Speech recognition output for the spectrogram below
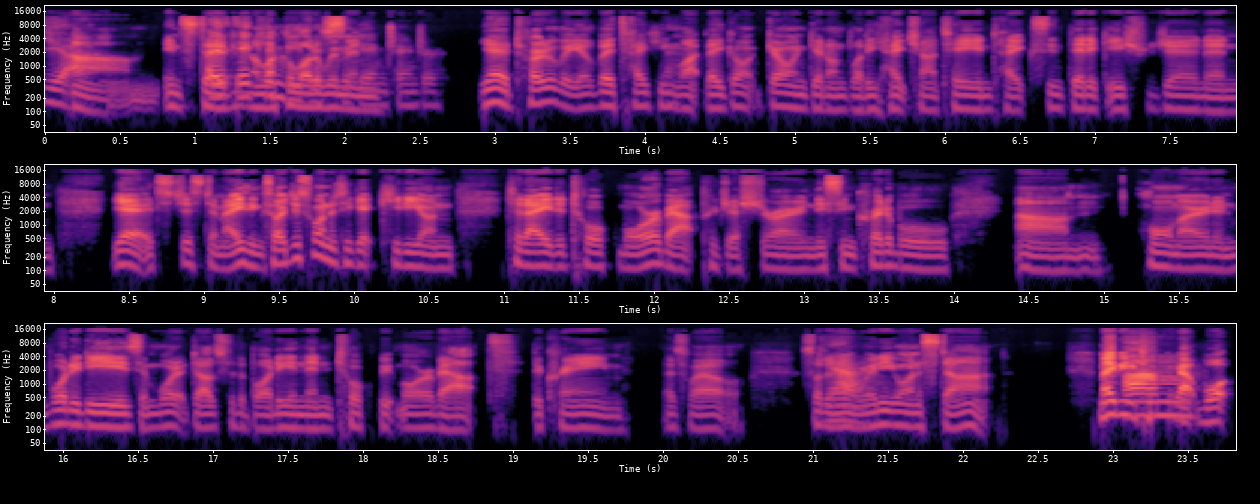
Yeah. Um, instead of you know, like a lot of women game changer. Yeah, totally. They're taking like they go go and get on bloody HRT and take synthetic estrogen, and yeah, it's just amazing. So I just wanted to get Kitty on today to talk more about progesterone, this incredible um, hormone, and what it is and what it does for the body, and then talk a bit more about the cream as well. So I don't yeah. know where do you want to start? Maybe talk um, about what.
